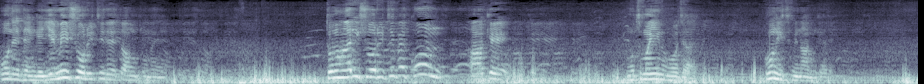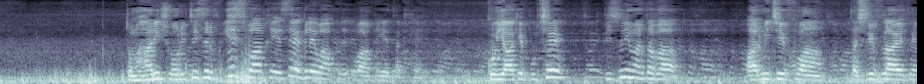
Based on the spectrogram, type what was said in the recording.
ہونے دیں گے۔ یہ میں شورٹی دیتا ہوں تمہیں۔ تمہاری شورٹی پہ کون آ کے مطمئن ہو جائے۔ کون اطمینان کرے؟ تمہاری شورٹی صرف اس واقعے سے اگلے واقعے تک ہے۔ کوئی آ کے پوچھے؟ پچھلی مرتبہ آرمی چیف وہاں تشریف لائے تھے۔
